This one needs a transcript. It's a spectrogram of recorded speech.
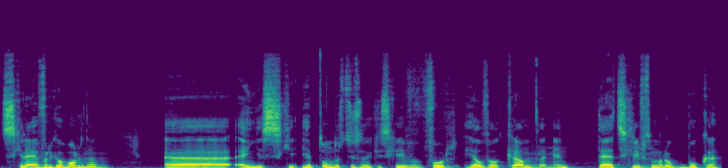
schrijver geworden. En je, je hebt ondertussen geschreven voor heel veel kranten en tijdschriften, maar ook boeken.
